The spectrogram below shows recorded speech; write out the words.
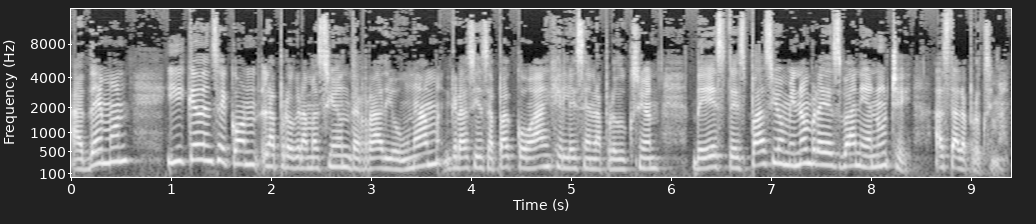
a Demon. Y quédense con la programación de Radio UNAM. Gracias a Paco Ángeles en la producción de este espacio. Mi nombre es Vania Nuche. Hasta la próxima.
